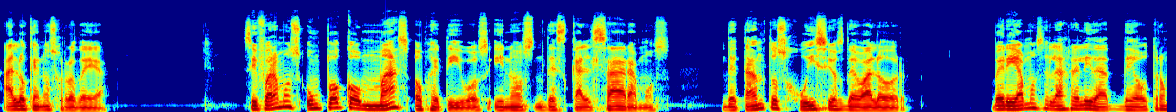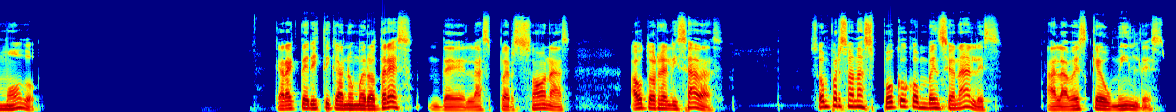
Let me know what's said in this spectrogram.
a lo que nos rodea. Si fuéramos un poco más objetivos y nos descalzáramos de tantos juicios de valor, veríamos la realidad de otro modo. Característica número 3 de las personas autorrealizadas. Son personas poco convencionales, a la vez que humildes.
